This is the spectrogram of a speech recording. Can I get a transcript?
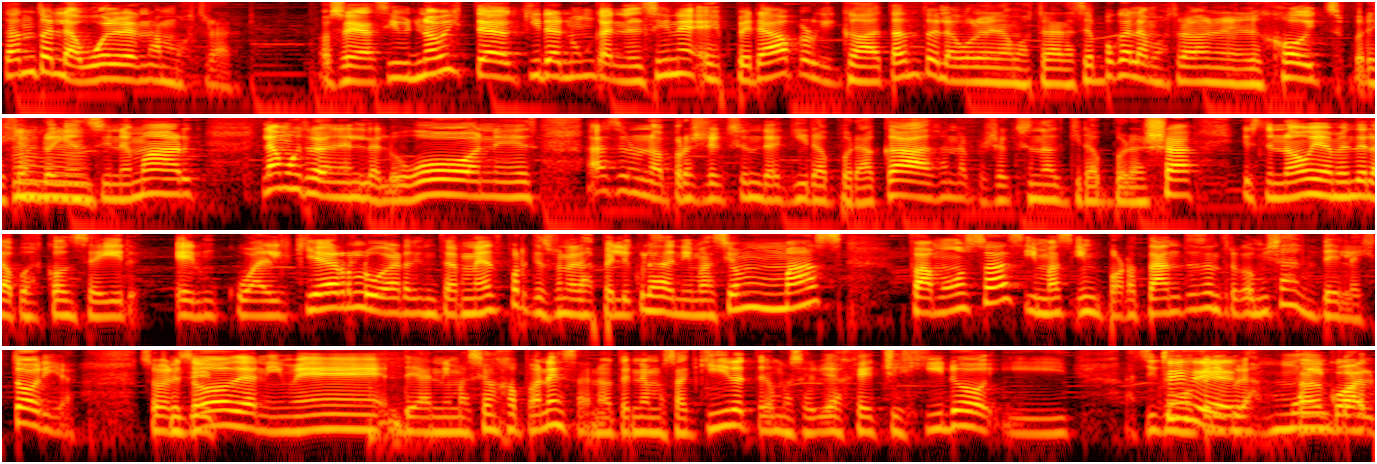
tanto la vuelven a mostrar. O sea, si no viste a Kira nunca en el cine, esperaba porque cada tanto la vuelven a mostrar. Hace poco la mostraron en el Hoyts, por ejemplo, y en Cinemark. La mostraron en la Lugones. Hacen una proyección de Akira por acá, hacen una proyección de Akira por allá. Y si no, obviamente la puedes conseguir en cualquier lugar de internet porque es una de las películas de animación más famosas y más importantes, entre comillas, de la historia. Sobre Sí, todo de anime, de animación japonesa. No tenemos Akira, tenemos el viaje de Chihiro y así Sí, como sí, películas muy tal cual.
